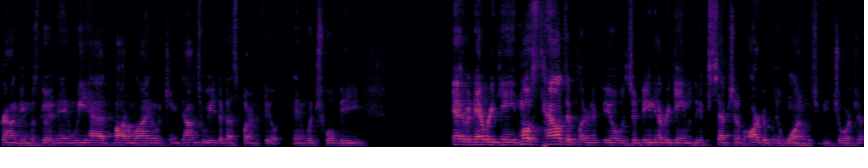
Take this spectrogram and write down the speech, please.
ground game was good, and we had bottom line when it came down to we had the best player in the field, and which will be in every game, most talented player in the field, which should be in every game with the exception of arguably one, which would be Georgia,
